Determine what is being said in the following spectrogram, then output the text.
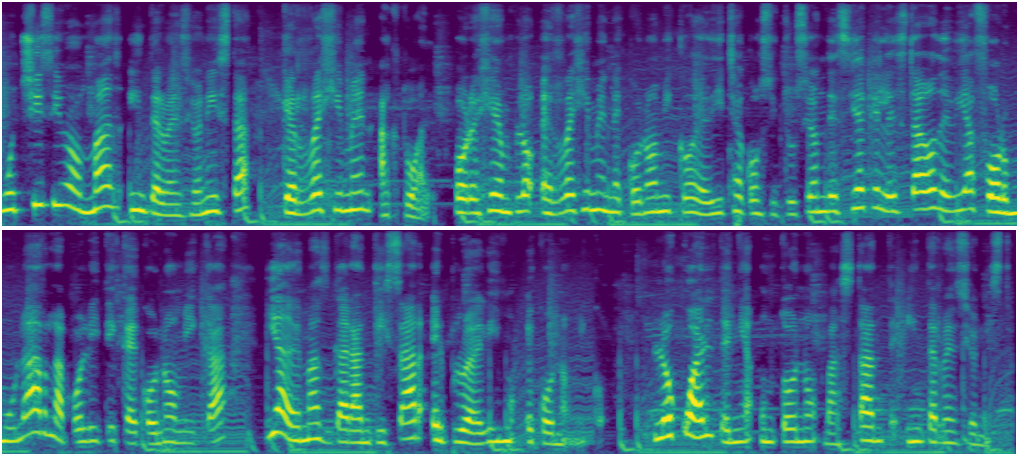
muchísimo más intervencionista que el régimen actual. Por ejemplo, el régimen económico de dicha constitución decía que el Estado debía formular la política económica y además garantizar el pluralismo económico lo cual tenía un tono bastante intervencionista.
